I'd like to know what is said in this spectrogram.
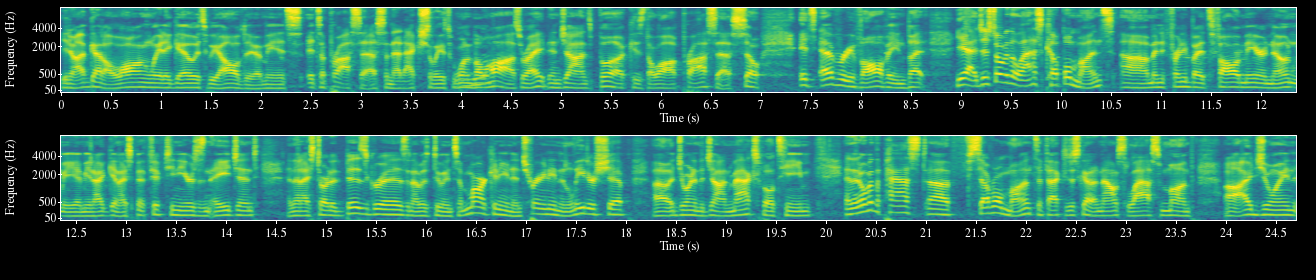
you know, I've got a long way to go, as we all do. I mean, it's it's a process, and that actually it's one of the mm-hmm. laws, right? In John's book is the law of process. So it's ever evolving. But yeah, just over the last couple months, um, and for anybody that's followed me or known me, I mean, again, I spent 15 years as an agent, and then I started BizGriz, and I was doing some marketing and training and leadership, uh, joining the John Maxwell team, and then over the past uh, several months, in fact, it just got announced last month, uh, I joined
